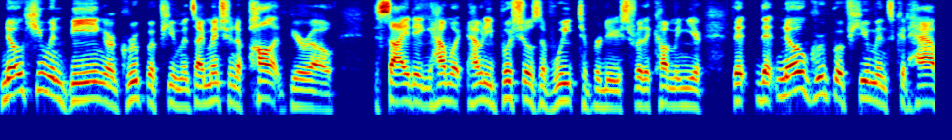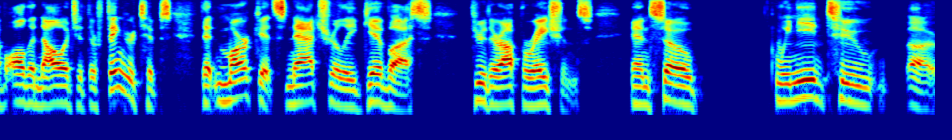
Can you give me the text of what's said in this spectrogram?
no human being or group of humans, I mentioned a Politburo, deciding how much how many bushels of wheat to produce for the coming year that that no group of humans could have all the knowledge at their fingertips that markets naturally give us through their operations and so we need to uh,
